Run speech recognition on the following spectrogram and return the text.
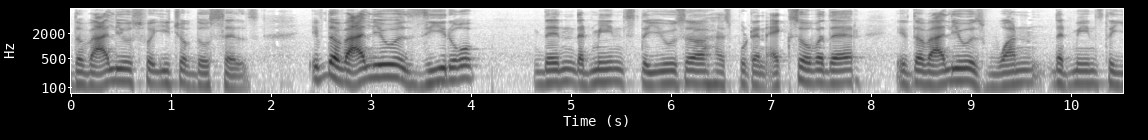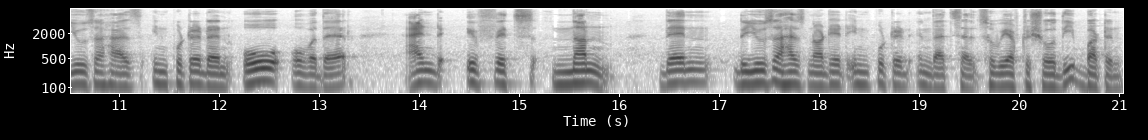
the values for each of those cells if the value is 0 then that means the user has put an X over there. If the value is 1 that means the user has inputted an O over there. And if it's none then the user has not yet inputted in that cell. So we have to show the button.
